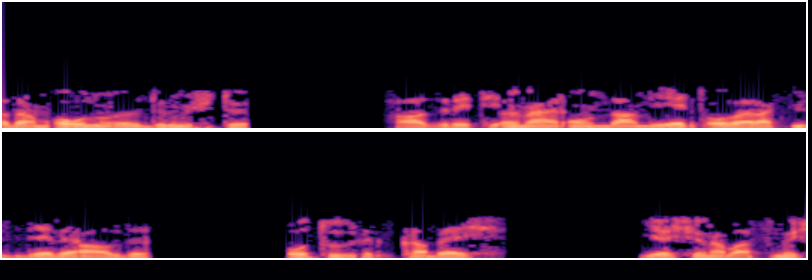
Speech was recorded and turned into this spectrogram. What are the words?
adam oğlunu öldürmüştü. Hazreti Ömer ondan diyet olarak yüz deve aldı. 30 45 Yaşına basmış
